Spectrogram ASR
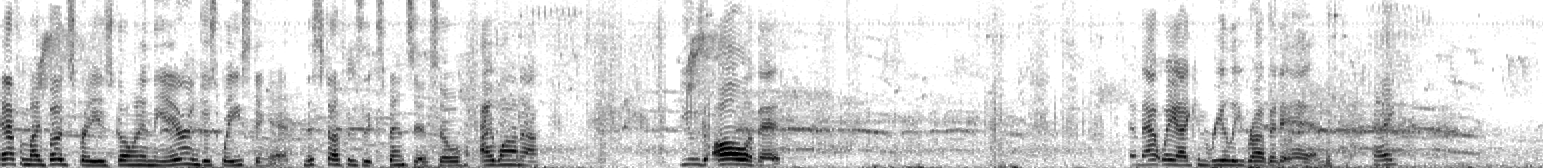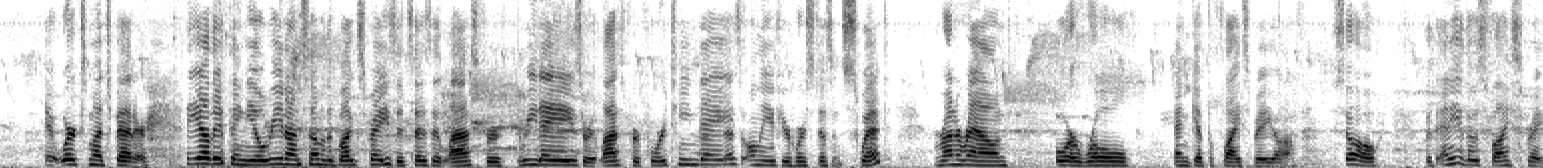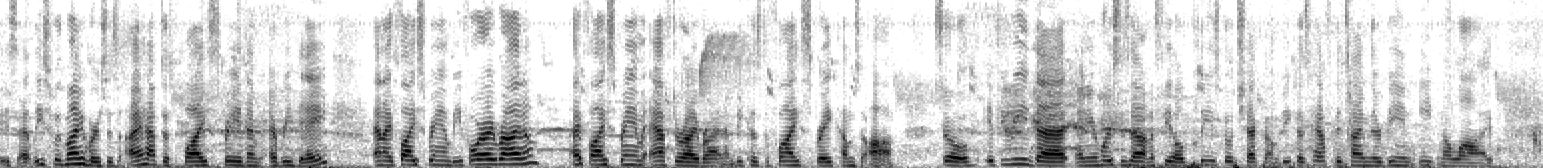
half of my bug spray is going in the air and just wasting it. This stuff is expensive, so I want to use all of it. And that way I can really rub it in, okay? It works much better. The other thing you'll read on some of the bug sprays, it says it lasts for three days or it lasts for 14 days. That's only if your horse doesn't sweat run around or roll and get the fly spray off. So with any of those fly sprays, at least with my horses, I have to fly spray them every day. And I fly spray them before I ride them. I fly spray them after I ride them because the fly spray comes off. So if you read that and your horse is out in the field, please go check them because half the time they're being eaten alive.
